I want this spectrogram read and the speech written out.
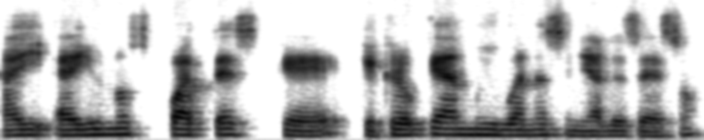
Hay, hay unos cuates que, que creo que dan muy buenas señales de eso.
